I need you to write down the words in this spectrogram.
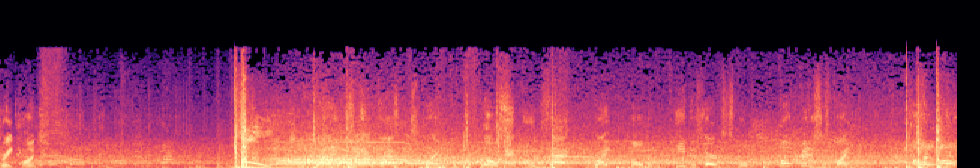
Great punch. Oh! What a fantastic strike to throw at the exact right moment. He deserves this moment. Go finish this fight. Oh, oh.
